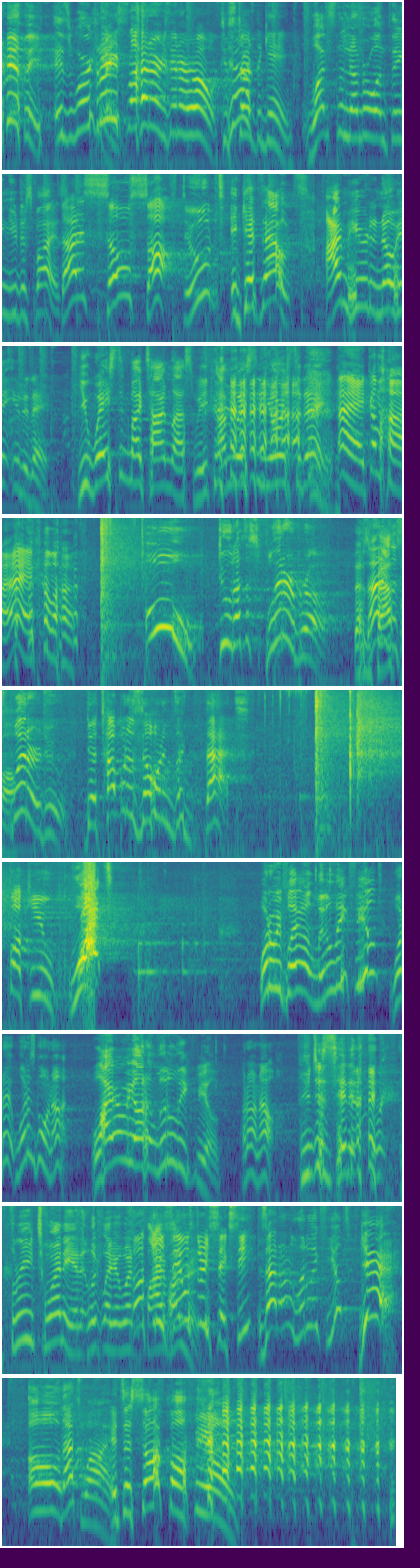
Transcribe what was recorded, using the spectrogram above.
Really? It's working. Three sliders in a row to start the game. What's the number one thing you despise? That is so soft, dude. It gets out. I'm here to no hit you today. You wasted my time last week. I'm wasting yours today. Hey, come on. Hey, come on. Ooh, dude, that's a splitter, bro. That was a That is a splitter, dude. The top of the zone is like that. Fuck you. What? What are we playing on a Little League field? What, what is going on? Why are we on a Little League field? I don't know. You just hit it 320 and it looked like it went Oh, three, it was 360. Is that on a Little League field? Yeah, Oh, that's why. it's a softball field.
